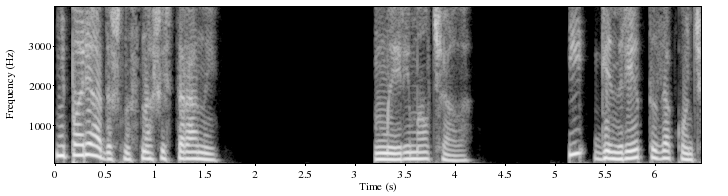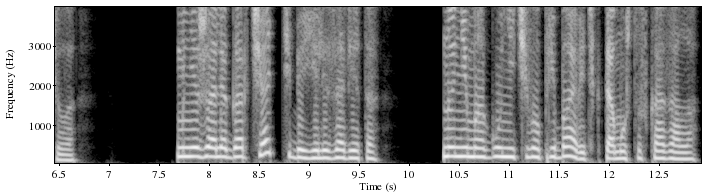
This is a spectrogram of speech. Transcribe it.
непорядочно с нашей стороны». Мэри молчала. И Генриетта закончила. «Мне жаль огорчать тебя, Елизавета, но не могу ничего прибавить к тому, что сказала».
